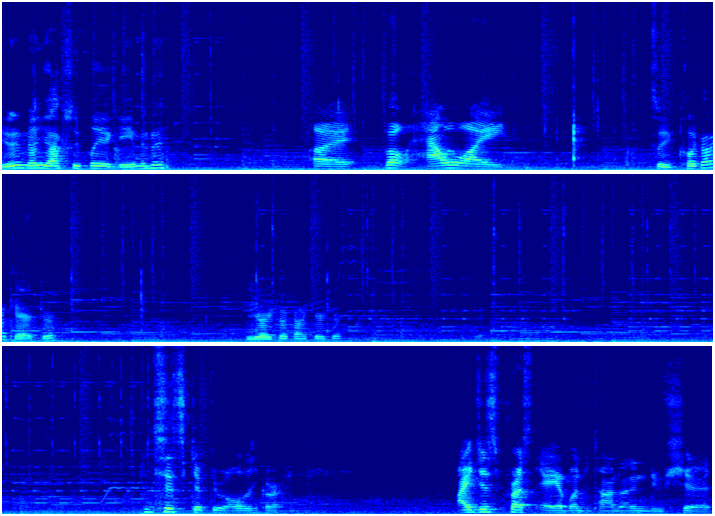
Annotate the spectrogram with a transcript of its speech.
You didn't know you actually play a game in it? Alright. Bro, how do I? So you click on a character. Did you already click on a character? just skip through all this garbage. I just pressed A a bunch of times. I didn't do shit.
